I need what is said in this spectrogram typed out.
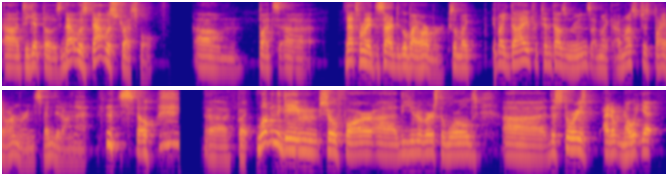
uh, to get those. And that was that was stressful. Um, but uh, that's when I decided to go buy armor because I'm like, if I die for 10,000 runes, I'm like, I must just buy armor and spend it on that. so, uh, but loving the game so far, uh, the universe, the world, uh, the stories. I don't know it yet.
